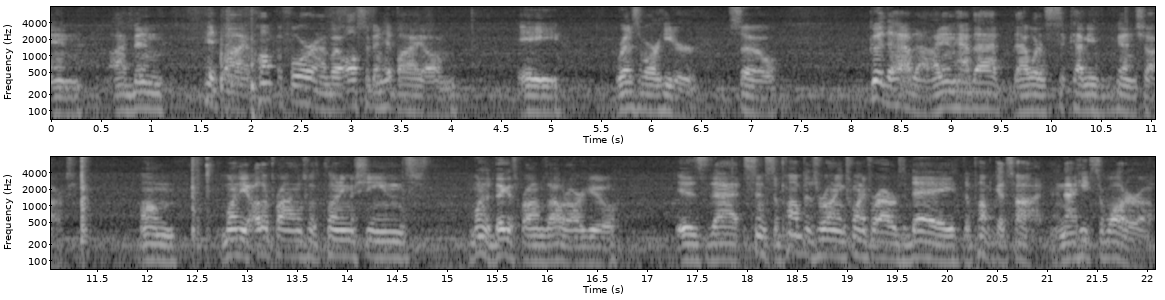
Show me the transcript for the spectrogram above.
And I've been hit by a pump before, and I've also been hit by um, a reservoir heater. So good to have that. I didn't have that. That would have kept me from getting shocked. Um, one of the other problems with cloning machines, one of the biggest problems I would argue, is that since the pump is running 24 hours a day, the pump gets hot, and that heats the water up.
